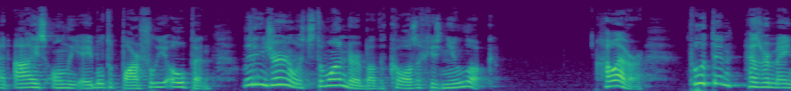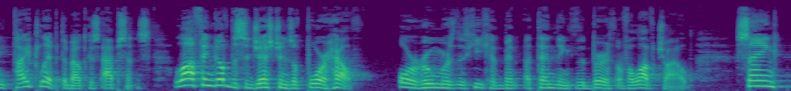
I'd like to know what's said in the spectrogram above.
and eyes only able to partially open, leading journalists to wonder about the cause of his new look. However, Putin has remained tight lipped about his absence, laughing off the suggestions of poor health, or rumors that he had been attending to the birth of a love child, saying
